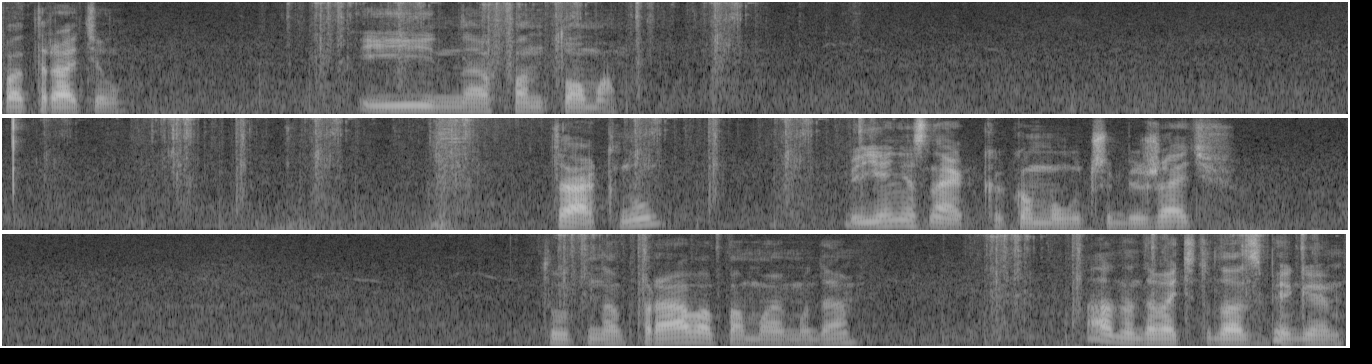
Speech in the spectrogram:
потратил. И на фантома. Так, ну, я не знаю, к какому лучше бежать. Тут направо, по-моему, да? Ладно, давайте туда сбегаем.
